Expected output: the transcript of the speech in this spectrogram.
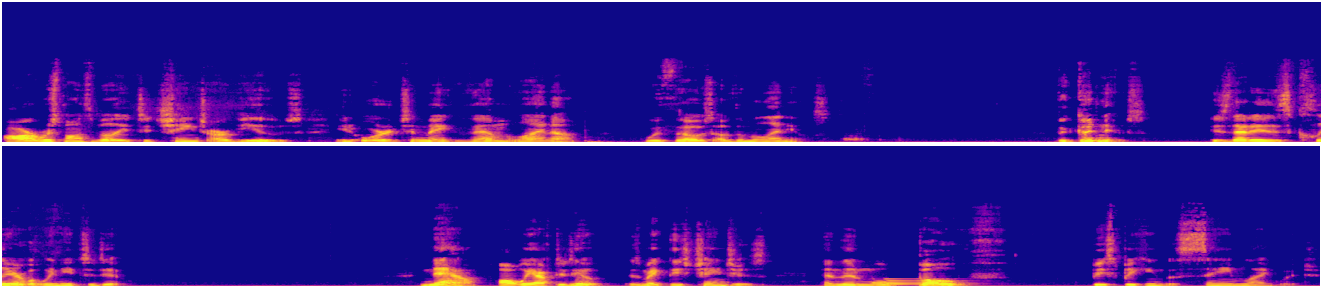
our responsibility to change our views in order to make them line up with those of the millennials. The good news is that it is clear what we need to do. Now, all we have to do is make these changes, and then we'll both be speaking the same language.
